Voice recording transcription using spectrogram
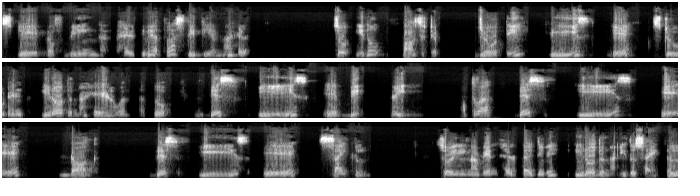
ಸ್ಟೇಟ್ ಆಫ್ ಬೀಯಿಂಗ್ ಅಂತ ಹೇಳ್ತೀವಿ, ಅಥವಾ ಸ್ಥಿತಿಯನ್ನ ಹೇಳ್ತೀವಿ. ಸೊ ಇದು positive Jyothi is a student ಇರೋದನ್ನ ಹೇಳುವಂಥದ್ದು. This is a big tree ಅಥವಾ this is a dog this is a cycle so ಇಲ್ಲಿ ನಾವೇನ್ ಹೇಳ್ತಾ ಇದ್ದೀವಿ? ಇರೋದನ್ನ. ಇದು ಸೈಕಲ್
